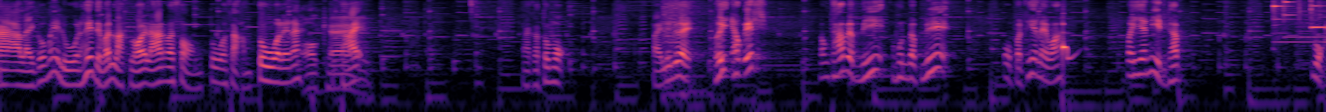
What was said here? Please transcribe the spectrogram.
มาอะไรก็ไม่รู้นะเฮ้ยแต่ว่าหลักร้อยล้านมา 2 ตัว 3 ตัวเลยนะท้าย Okay. นากาโตโมะไปเรื่อยๆ เฮ้ย LH รองเท้าแบบนี้ หุ่นแบบนี้ โอ้ ประเทศอะไรวะไปยานิดครับ บวก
